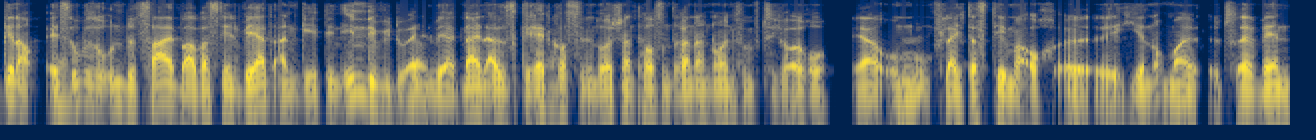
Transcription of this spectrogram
Genau, ist ja. sowieso unbezahlbar, was den Wert angeht, den individuellen Wert. Nein, also das Gerät kostet in Deutschland 1359 Euro, ja, um, mhm. um vielleicht das Thema auch äh, hier nochmal äh, zu erwähnen.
